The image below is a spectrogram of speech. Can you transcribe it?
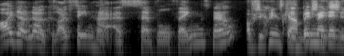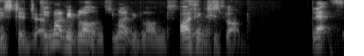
I don't know because I've seen her as several things now. Obviously, Queen's She's Gambit. been She's, she's ginger. She might be blonde. She might be blonde. I think honest. she's blonde. Let's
